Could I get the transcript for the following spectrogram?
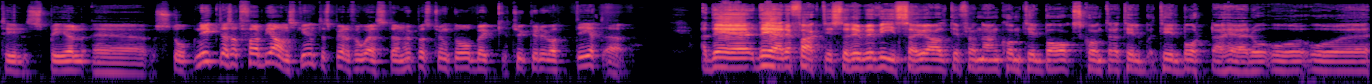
till spelstopp. Niklas, att Fabianski inte spelar för Western, hur pass tungt Årbäck tycker du att det är? Ja, det, det är det faktiskt och det bevisar ju allt ifrån när han kom tillbaks kontra till, till borta här och, och, och Eh,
